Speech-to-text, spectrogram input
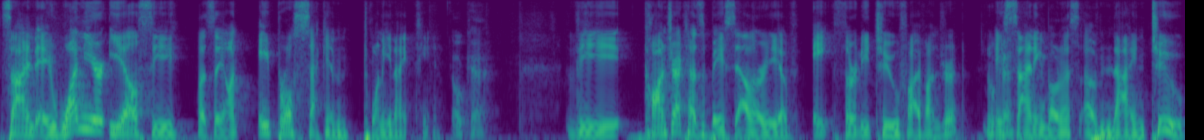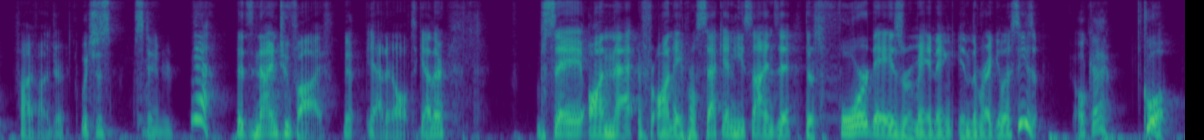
Signed a one-year ELC. Let's say on April second, twenty nineteen. Okay. The contract has a base salary of eight thirty two five hundred, Okay. a signing bonus of nine two five hundred. Which is standard. Yeah, it's nine two five. Yeah. you add it all together. Say on that on April second he signs it. There's four days remaining in the regular season. Okay. Cool.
